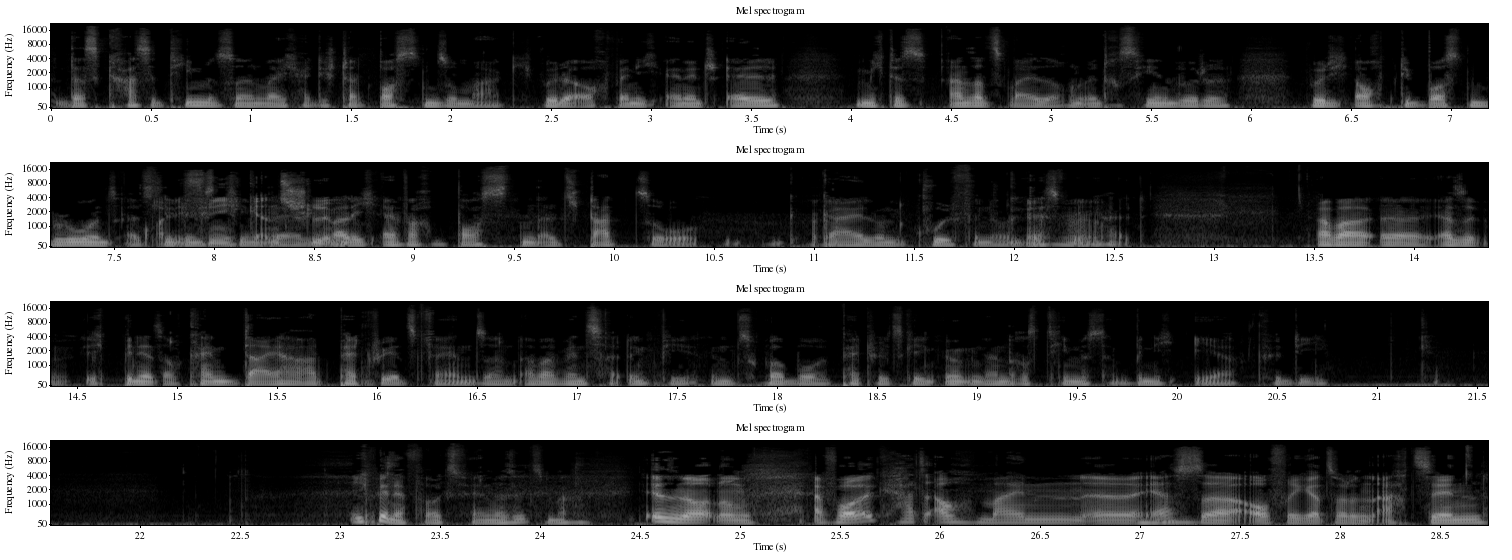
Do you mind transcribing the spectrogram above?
das krasse Team ist, sondern weil ich halt die Stadt Boston so mag. Ich würde auch, wenn ich NHL mich das ansatzweise auch nur interessieren würde, würde ich auch die Boston Bruins als ich Lieblingsteam wählen, weil ich einfach Boston als Stadt so geil und cool finde und Okay, deswegen ja. halt. Aber äh, also ich bin jetzt auch kein diehard Patriots Fan, sondern aber wenn es halt irgendwie im Super Bowl Patriots gegen irgendein anderes Team ist, dann bin ich eher für die. Okay. Ich bin Erfolgsfan, was willst du machen? Ist in Ordnung. Erfolg hat auch mein äh, erster Aufreger 2018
